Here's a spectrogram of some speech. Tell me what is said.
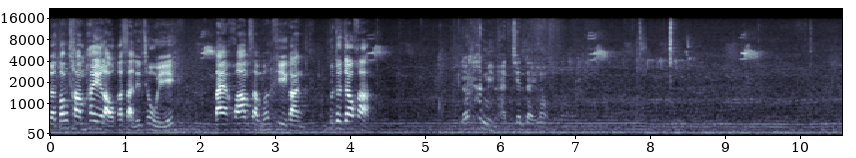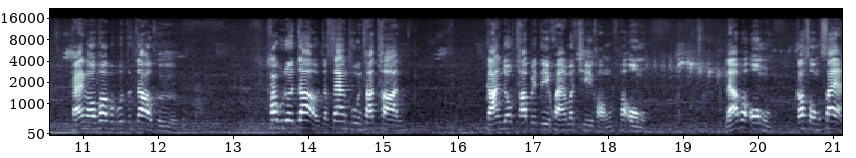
จะต้องทำให้เรากษัตริย์วิชวีแต่ความสามัคคีกันพุทธเจ้าค่ะ แล้วท่านมีแผนเช่นใดเล่าแผนของพ่อพระพุทธเจ้าคือข้าพระพุทธเจ้าจะแซงทูลทัดทาน การยกทัพไปตีแคว้นวัชีของพระองค์ แล้วพระองค์ก็ทรงแซง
